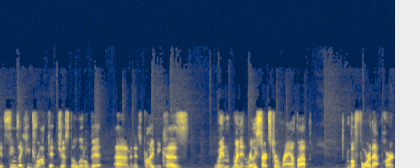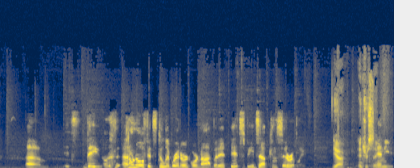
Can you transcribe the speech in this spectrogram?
it seems like he dropped it just a little bit, um, and it's probably because when when it really starts to ramp up before that part, um, it's they. I don't know if it's deliberate or, or not, but it it speeds up considerably. Yeah. Interesting. And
